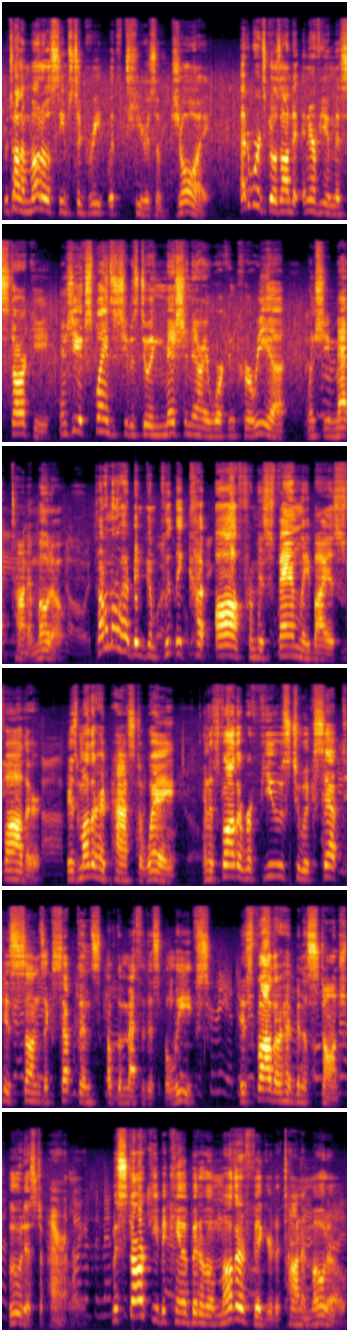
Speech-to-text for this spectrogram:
who Tanimoto seems to greet with tears of joy. Edwards goes on to interview Miss Starkey, and she explains that she was doing missionary work in Korea when she met Tanimoto. Tanimoto had been completely cut off from his family by his father. His mother had passed away, and his father refused to accept his son's acceptance of the Methodist beliefs. His father had been a staunch Buddhist, apparently. Miss Starkey became a bit of a mother figure to Tanimoto,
